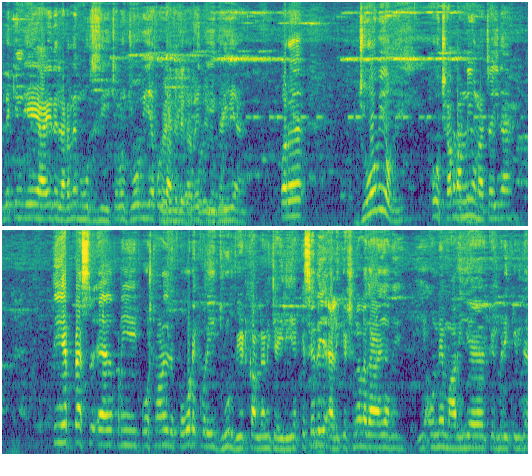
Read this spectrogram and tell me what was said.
ਲੇਕਿਨ ਇਹ ਆਏ ਤੇ ਲੜਨ ਦੇ ਮੂਡ 'ਚ ਸੀ ਚਲੋ ਜੋ ਵੀ ਹੈ ਕੋਈ ਗੱਲ ਨਹੀਂ ਧੀ ਗਈ ਹੈ ਪਰ ਜੋ ਵੀ ਹੋਵੇ ਹੋਛਾਪਨ ਨਹੀਂ ਹੋਣਾ ਚਾਹੀਦਾ। ਤੇ ਇਹ ਪ੍ਰੈਸ ਆਪਣੀ ਪੋਸਟਮਾਰਟਮ ਦੀ ਰਿਪੋਰਟ ਇੱਕ ਵਾਰੀ ਜ਼ਰੂਰ ਵੇਟ ਕਰ ਲੈਣੀ ਚਾਹੀਦੀ ਹੈ। ਕਿਸੇ ਦੇ ਐਲੀਗੇਸ਼ਨ ਨਾ ਲਗਾਇਆ ਜਾਵੇ ਜਾਂ ਉਹਨੇ ਮਾਰੀ ਹੈ ਕਿ ਮੇਰੀ ਕਿਹੜੀ ਦਾ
